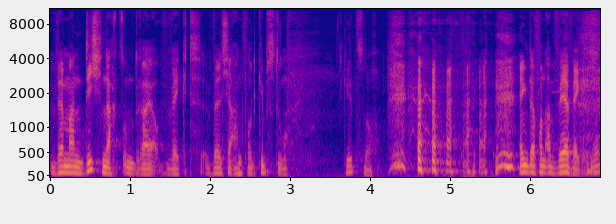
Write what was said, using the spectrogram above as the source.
Wenn man dich nachts um drei weckt, welche Antwort gibst du? Geht's noch? Hängt davon ab, wer weckt. Ne?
